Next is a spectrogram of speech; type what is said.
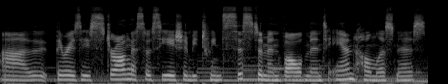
uh, there is a strong association between system involvement and homelessness.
